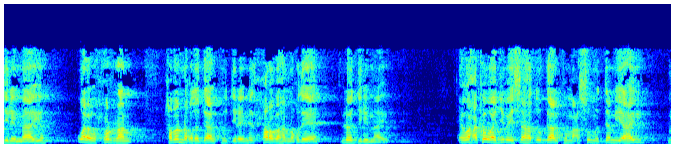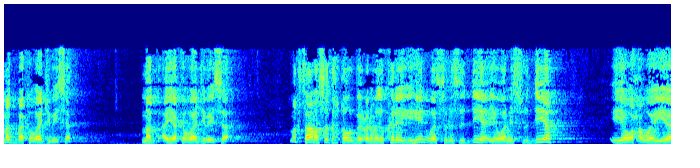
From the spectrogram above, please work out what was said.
dili maayo. Walow xuran haba noqdo gaalkuu dilay mid xoraba ha noqdee loo dili maayo. Ee waxaa ka waajibaysa hadduu gaalku macsuumu dam yahay mag baa ka waajibaysa mag ayaa ka waajibaysa magtaana saddex qowl bay culammadu ka leeyihiin waa ulusudiya iyo waa nisfudiya iyo waxa weeye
